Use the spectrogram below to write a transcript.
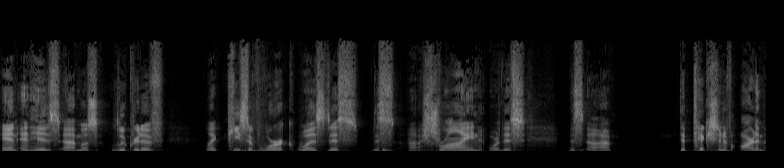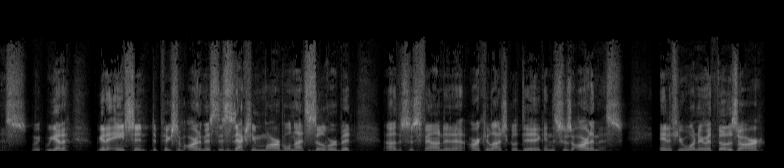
and, and his uh, most lucrative like piece of work was this, this uh, shrine or this, this uh, depiction of Artemis. We, we, got a, we got an ancient depiction of Artemis. This is actually marble, not silver, but uh, this was found in an archaeological dig, and this was Artemis. And if you're wondering what those are,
